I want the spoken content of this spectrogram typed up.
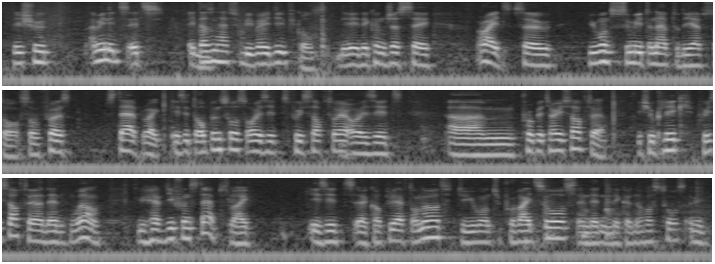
They should, I mean, it's it's it doesn't have to be very difficult. They they can just say, all right, so you want to submit an app to the App Store. So first step, right, is it open source or is it free software or is it um, proprietary software? If you click free software, then well, you have different steps like is it uh, copyleft or not? Do you want to provide source and then they can host source? I mean,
